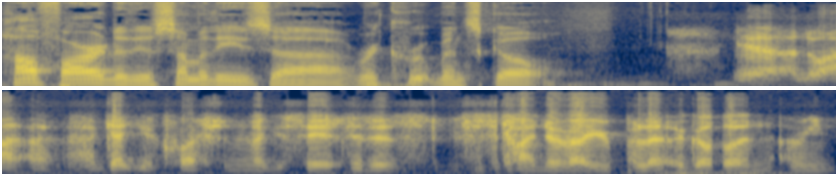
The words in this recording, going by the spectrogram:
how far do some of these uh, recruitments go? Yeah, no, I, I get your question. Like you say, it is it's kind of very political, and I mean,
